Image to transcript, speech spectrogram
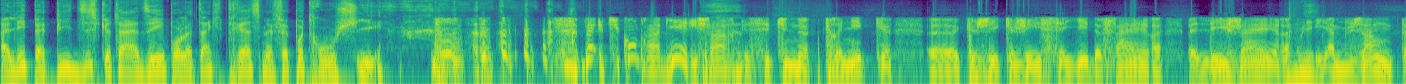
allez, papy, dis ce que tu as à dire pour le temps qui te reste, mais fais pas trop chier. ben, tu comprends bien, Richard, que c'est une chronique euh, que j'ai que j'ai essayé de faire euh, légère et amusante,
